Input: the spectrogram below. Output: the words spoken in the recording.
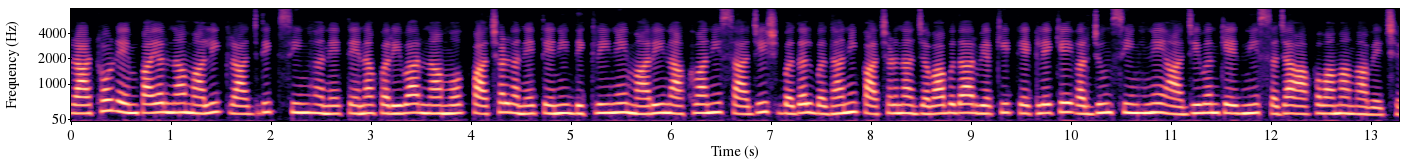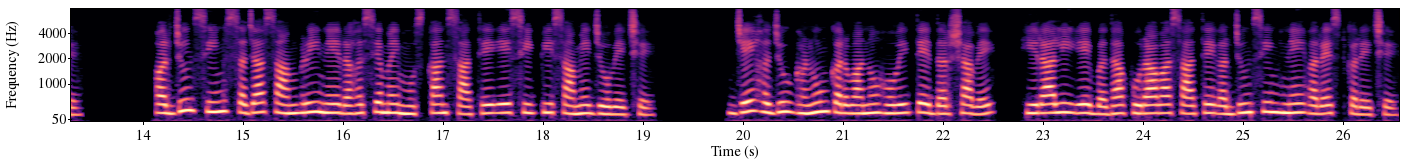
રાઠોડ એમ્પાયરના માલિક રાજદીપ સિંહ અને તેના પરિવારના મોત પાછળ અને તેની દીકરીને મારી નાખવાની સાજિશ બદલ બધાની પાછળના જવાબદાર વ્યક્તિ એટલે કે અર્જુન સિંહને આજીવન કેદની સજા આપવામાં આવે છે. અર્જુન સિંહ સજા સાંભળીને રહસ્યમય મુસ્કાન સાથે એસીપી સામે જોવે છે. જે હજુ ઘણું કરવાનું હોય તે દર્શાવે, હિરાલી એ બધા પુરાવા સાથે અર્જુનસિંહને અરેસ્ટ કરે છે.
